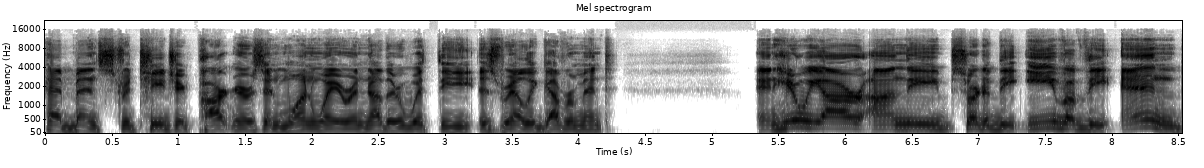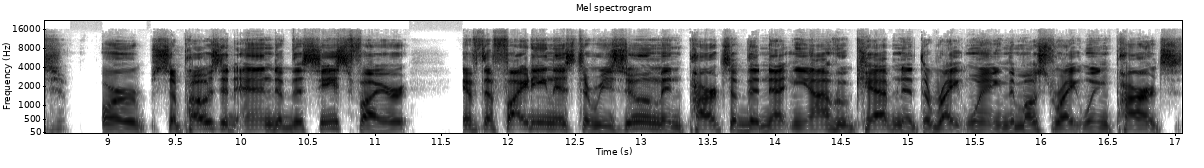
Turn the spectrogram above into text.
had been strategic partners in one way or another with the Israeli government. And here we are on the sort of the eve of the end or supposed end of the ceasefire. If the fighting is to resume in parts of the Netanyahu cabinet, the right wing, the most right wing parts,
